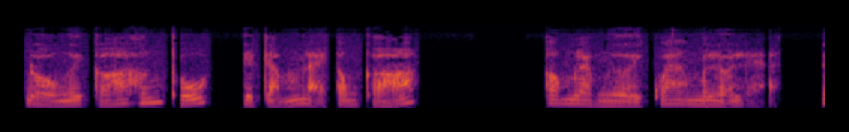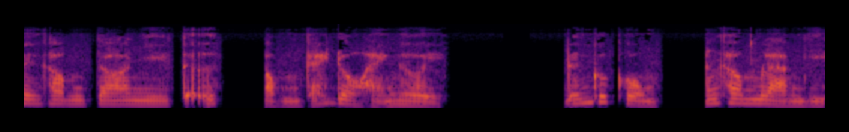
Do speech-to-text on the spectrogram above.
Đồ ngươi có hứng thú thì trẫm lại không có. Ông làm người quan minh lỗi lạc nên không cho nhi tử cộng cái đồ hại người. Đến cuối cùng, hắn không làm gì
